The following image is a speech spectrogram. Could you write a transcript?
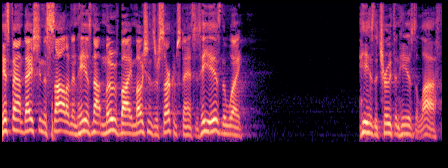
His foundation is solid and he is not moved by emotions or circumstances. He is the way. He is the truth and he is the life.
